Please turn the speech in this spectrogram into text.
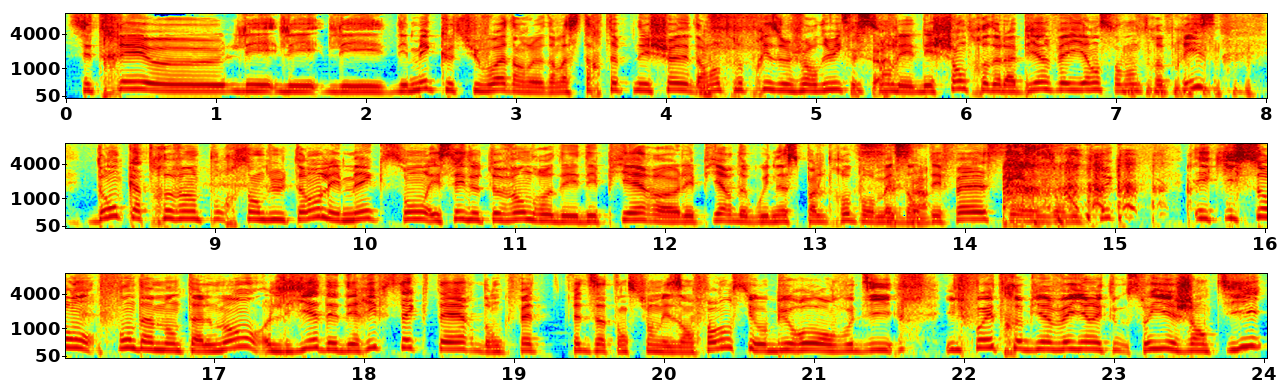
c'est très euh, les, les les les mecs que tu vois dans le dans la startup nation et dans l'entreprise aujourd'hui qui ça. sont les, les chantres de la bienveillance en entreprise. Donc 80% du temps, les mecs sont essayent de te vendre des, des pierres, euh, les pierres de Gwyneth Paltrow pour mettre ça. dans tes fesses, euh, ce genre de trucs, et qui sont fondamentalement liés à des dérives sectaires. Donc faites, faites attention les enfants. Si au bureau on vous dit il faut être bienveillant et tout, soyez gentils.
